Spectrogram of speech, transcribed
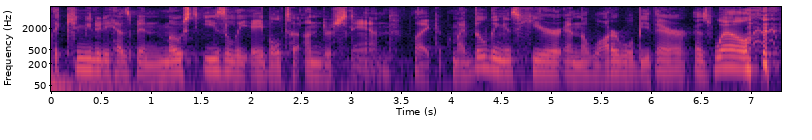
the community has been most easily able to understand. Like, my building is here and the water will be there as well.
